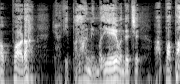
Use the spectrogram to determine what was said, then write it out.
அப்பாடா எனக்கு இப்பதான் நிம்மதியே வந்துச்சு. அப்பப்பா.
